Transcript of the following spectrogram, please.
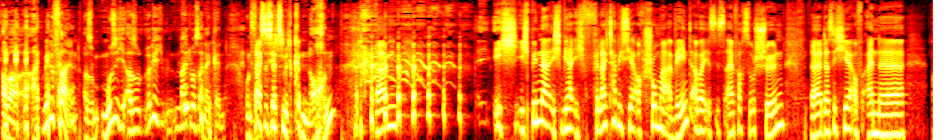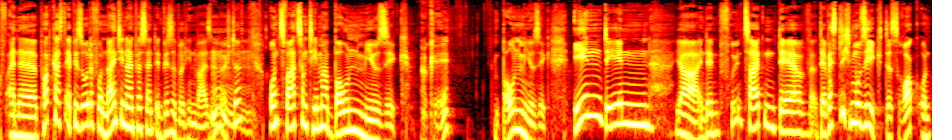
aber hat mir gefallen. Also muss ich also wirklich neidlos anerkennen. Und was ist jetzt mit Knochen? Ähm, ich, ich bin da, ich, ja, ich, vielleicht habe ich es ja auch schon mal erwähnt, aber es ist einfach so schön, äh, dass ich hier auf eine auf eine Podcast-Episode von 99% Invisible hinweisen mm. möchte. Und zwar zum Thema Bone Music. Okay. Bone Music. In den, ja, in den frühen Zeiten der, der westlichen Musik, des Rock und,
